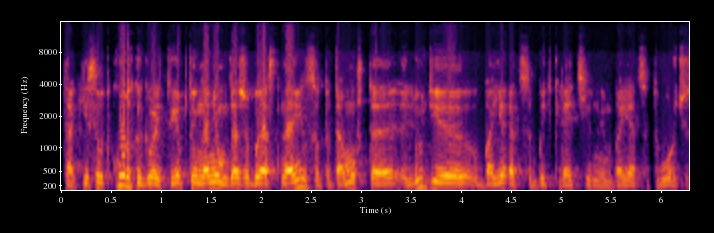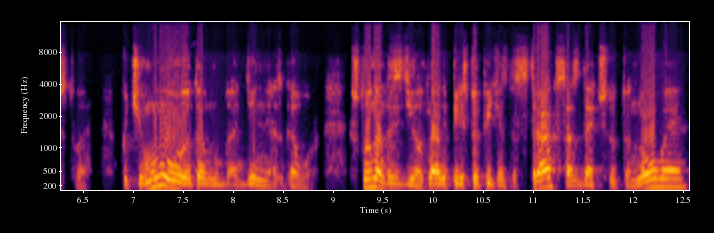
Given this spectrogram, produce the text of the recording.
Так, если вот коротко говорить, то я бы на нем даже бы остановился, потому что люди боятся быть креативными, боятся творчества. Почему? Это отдельный разговор. Что надо сделать? Надо переступить этот страх, создать что-то новое,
